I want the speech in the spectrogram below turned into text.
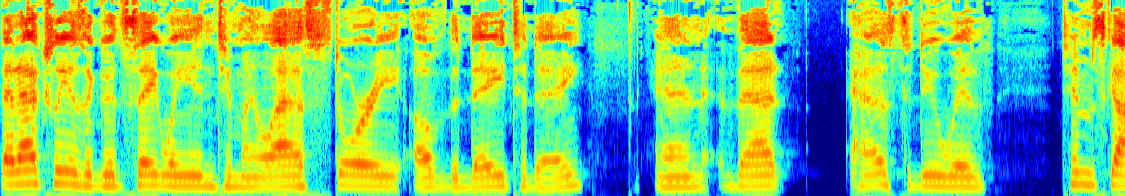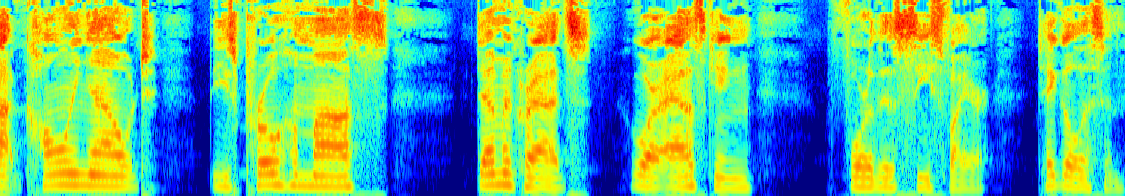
That actually is a good segue into my last story of the day today. And that has to do with Tim Scott calling out these pro Hamas Democrats who are asking for this ceasefire. Take a listen.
